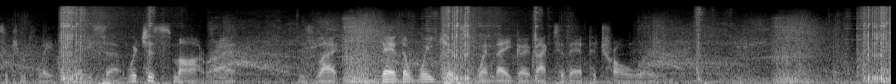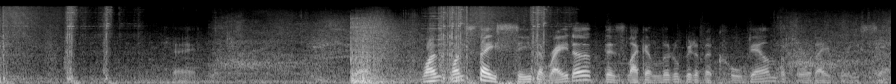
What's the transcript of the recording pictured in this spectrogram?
to complete the reset, which is smart, right? It's like, they're the weakest when they go back to their patrol room. Once, once they see the raider, there's like a little bit of a cooldown before they reset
